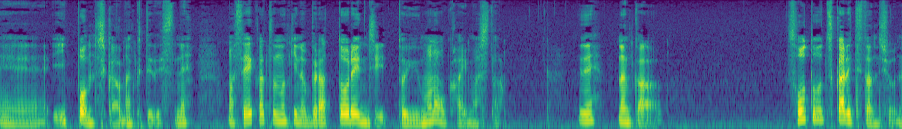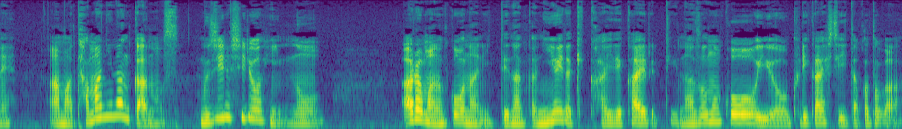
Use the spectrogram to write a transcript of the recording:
えー、1本しかなくてですね、まあ、生活の木のブラッドオレンジというものを買いました。でねなんか相当疲れてたんでしょうね。あまあたまになんかあの無印良品のアロマのコーナーに行ってなんか匂いだけ嗅いで帰るっていう謎の行為を繰り返していたことが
